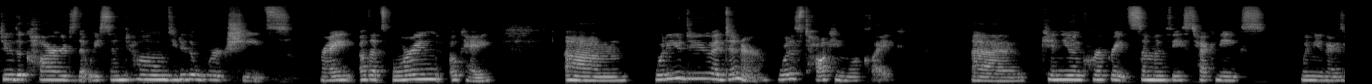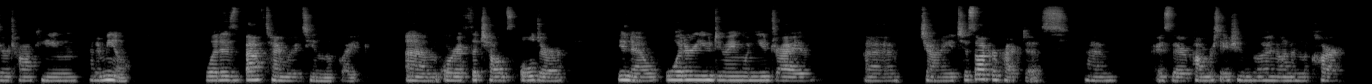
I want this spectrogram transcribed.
do the cards that we send home? Do you do the worksheets? Right? Oh, that's boring. Okay. Um, what do you do at dinner? What does talking look like? Uh, can you incorporate some of these techniques when you guys are talking at a meal? What does bath time routine look like? Um, or if the child's older, you know, what are you doing when you drive uh, Johnny to soccer practice? Um, is there a conversation going on in the car?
